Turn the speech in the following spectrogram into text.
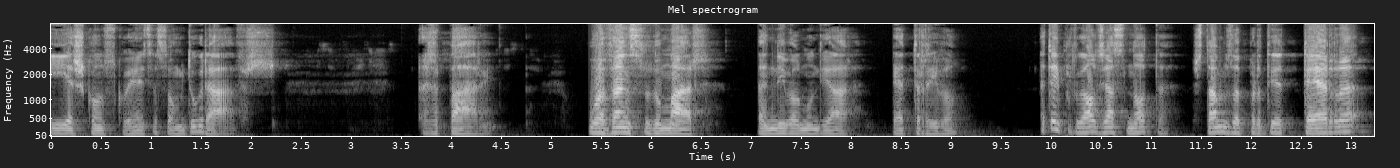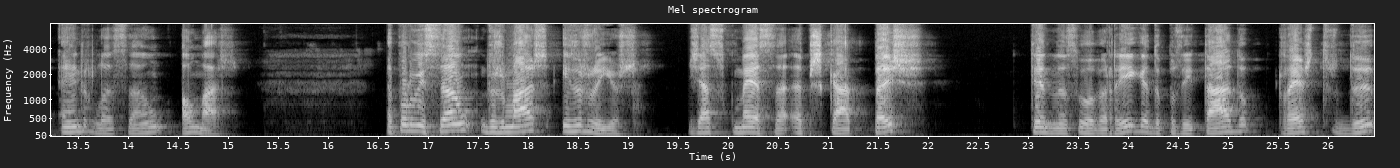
e as consequências são muito graves. Reparem, o avanço do mar a nível mundial é terrível. Até em Portugal já se nota. Estamos a perder terra em relação ao mar. A poluição dos mares e dos rios. Já se começa a pescar peixe, tendo na sua barriga depositado restos de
